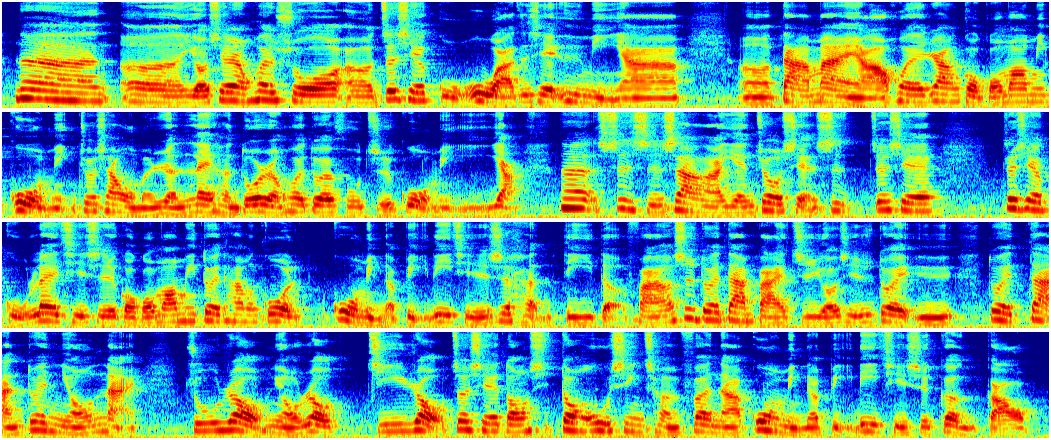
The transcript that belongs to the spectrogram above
那呃，有些人会说，呃，这些谷物啊，这些玉米呀。呃，大麦啊，会让狗狗、猫咪过敏，就像我们人类很多人会对麸质过敏一样。那事实上啊，研究显示，这些这些谷类其实狗狗、猫咪对它们过过敏的比例其实是很低的，反而是对蛋白质，尤其是对鱼、对蛋、对牛奶、猪肉、牛肉、鸡肉这些东西动物性成分啊，过敏的比例其实更高。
